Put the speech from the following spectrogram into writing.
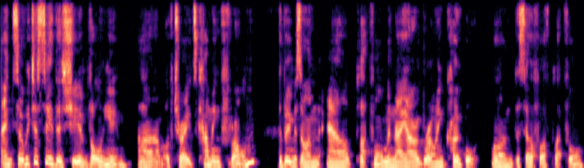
And so we just see the sheer volume um, of trades coming from the boomers on our platform, and they are a growing cohort on the Self Wealth platform.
